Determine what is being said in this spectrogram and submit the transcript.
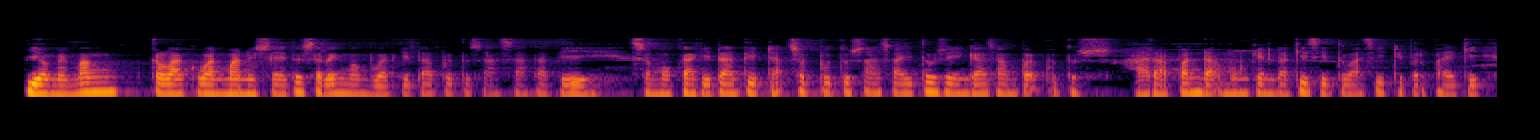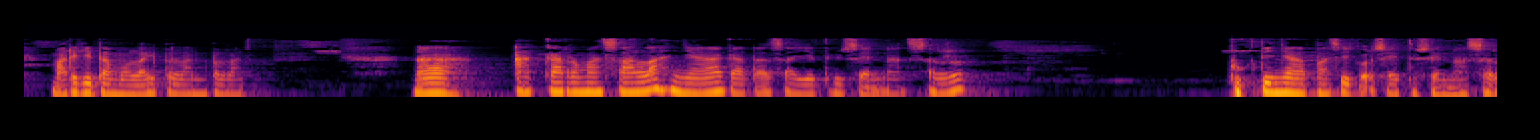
Ya memang kelakuan manusia itu sering membuat kita putus asa, tapi semoga kita tidak seputus asa itu sehingga sampai putus harapan, tidak mungkin lagi situasi diperbaiki. Mari kita mulai pelan-pelan. Nah, akar masalahnya, kata Sayyid Hussein Nasr, Buktinya apa sih kok Said Hussein Nasr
